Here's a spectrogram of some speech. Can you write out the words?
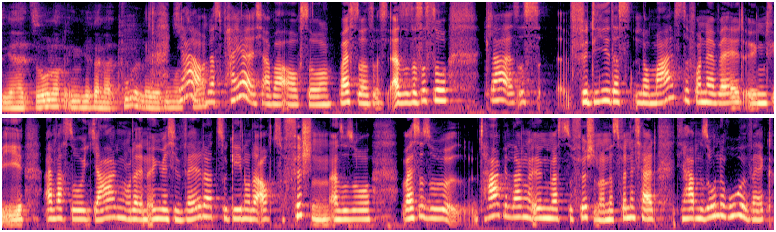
die halt so noch in ihrer Natur leben. Und ja, so. und das feiere ich aber auch so. Weißt du, was ich, also das ist so, klar, es ist für die das Normalste von der Welt irgendwie einfach so jagen oder in irgendwelche Wälder zu gehen oder auch zu fischen. Also so, weißt du, so tagelang irgendwas zu fischen. Und das finde ich halt, die haben so eine Ruhe weg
